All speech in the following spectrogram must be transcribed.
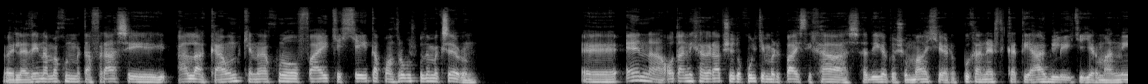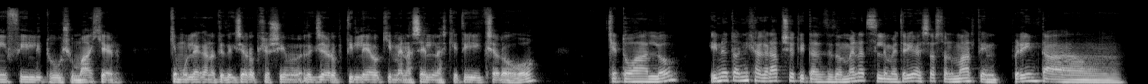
Δηλαδή να με έχουν μεταφράσει άλλα account και να έχουν φάει και hate από ανθρώπους που δεν με ξέρουν. Ε, ένα, όταν είχα γράψει το Κούλκεμερ πάει στη Χάς αντί για το Σουμάχερ, που είχαν έρθει κάτι Άγγλοι και Γερμανοί φίλοι του Σουμάχερ και μου λέγανε ότι δεν ξέρω ποιος είμαι, δεν ξέρω τι λέω και είμαι ένας Έλληνας και τι ξέρω εγώ. Και το άλλο είναι όταν είχα γράψει ότι τα δεδομένα της τηλεμετρίας στον Μάρτιν πριν τα,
